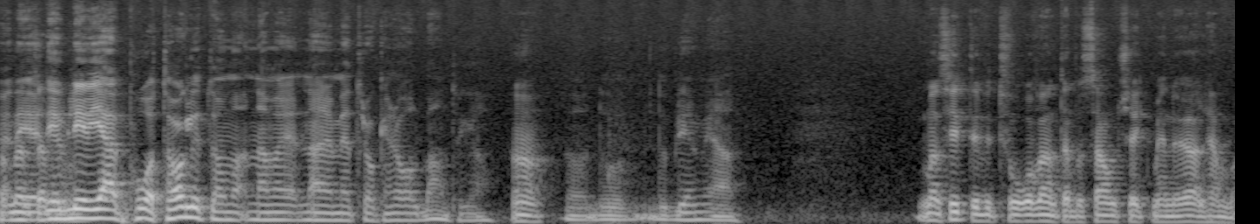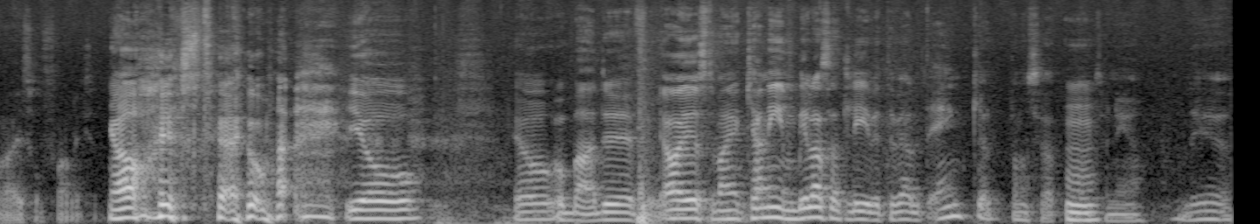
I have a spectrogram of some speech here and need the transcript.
men det, det blir jävligt påtagligt om, när, man, när det är med ett rock'n'roll-band tycker jag. Ja. Då, då, då blir det mer... Man sitter vid två och väntar på soundcheck med en öl hemma i soffan. Liksom. Ja, just det. Jo, jo. Och bara, du, Ja, just det. Man kan inbilla sig att livet är väldigt enkelt på något sätt på Mm. en turné. Det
